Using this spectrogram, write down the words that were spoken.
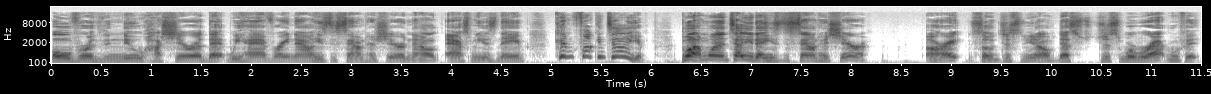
over the new Hashira that we have right now. He's the Sound Hashira. Now, ask me his name. Couldn't fucking tell you. But I'm going to tell you that he's the Sound Hashira. All right. So just, you know, that's just where we're at with it.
